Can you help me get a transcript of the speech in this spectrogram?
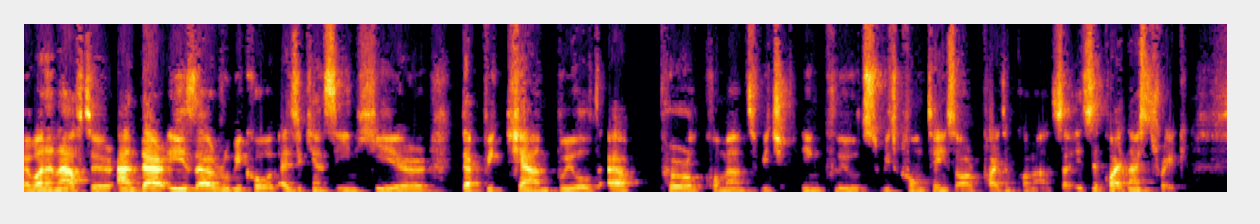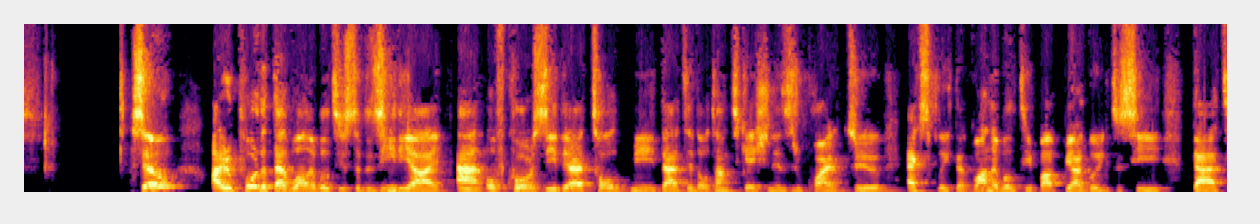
uh, one and after, and there is a Ruby code as you can see in here that we can build a Perl command which includes which contains our Python command. So it's a quite nice trick. So I reported that vulnerabilities to the ZDI, and of course, ZDI told me that the authentication is required to exploit that vulnerability, but we are going to see that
